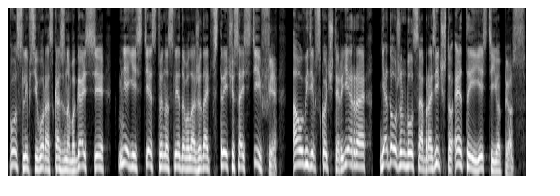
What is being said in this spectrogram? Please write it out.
После всего рассказанного Гасси, мне, естественно, следовало ожидать встречи со Стиффи, а увидев скотч-терьера, я должен был сообразить, что это и есть ее пес.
